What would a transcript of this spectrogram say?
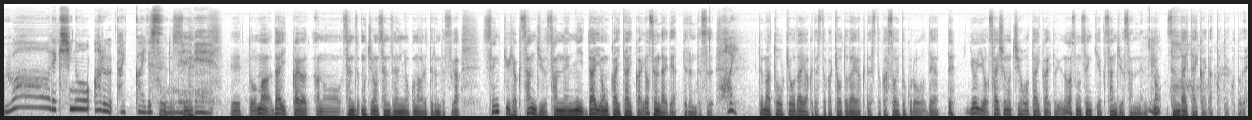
うわ歴史のある大会ですね。そうですね。えーえーとまあ、第1回はあの戦もちろん戦前に行われてるんですが1933年に第4回大会を仙台でやってるんです。はい。でまあ、東京大学ですとか京都大学ですとかそういうところでやっていよいよ最初の地方大会というのがその1933年の仙台大会だったということで。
